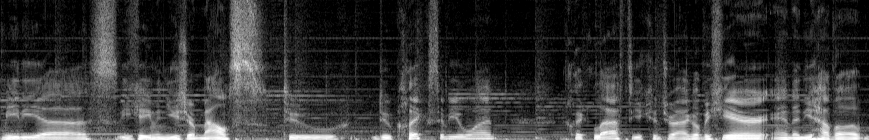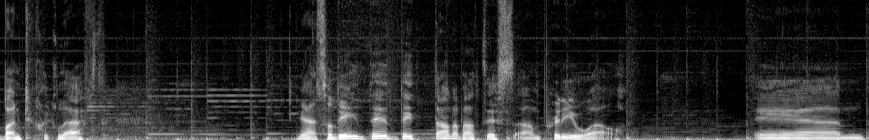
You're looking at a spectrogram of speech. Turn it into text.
media. You can even use your mouse to do clicks if you want. Click left, you could drag over here, and then you have a button to click left. Yeah, so they did they, they thought about this um, pretty well. And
